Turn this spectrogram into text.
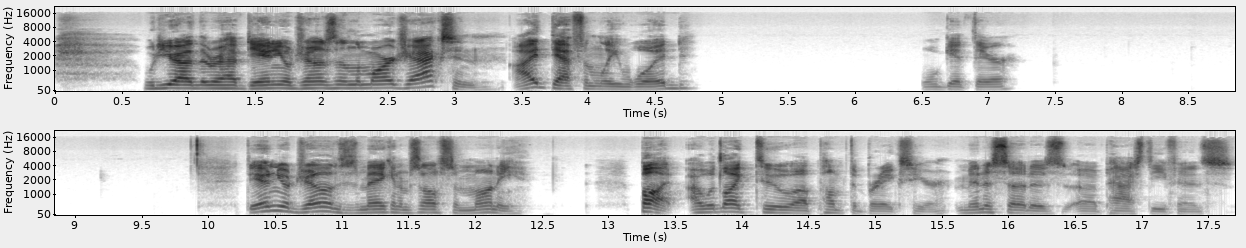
Would you rather have Daniel Jones than Lamar Jackson? I definitely would. We'll get there. Daniel Jones is making himself some money. But I would like to uh, pump the brakes here. Minnesota's uh, pass defense.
